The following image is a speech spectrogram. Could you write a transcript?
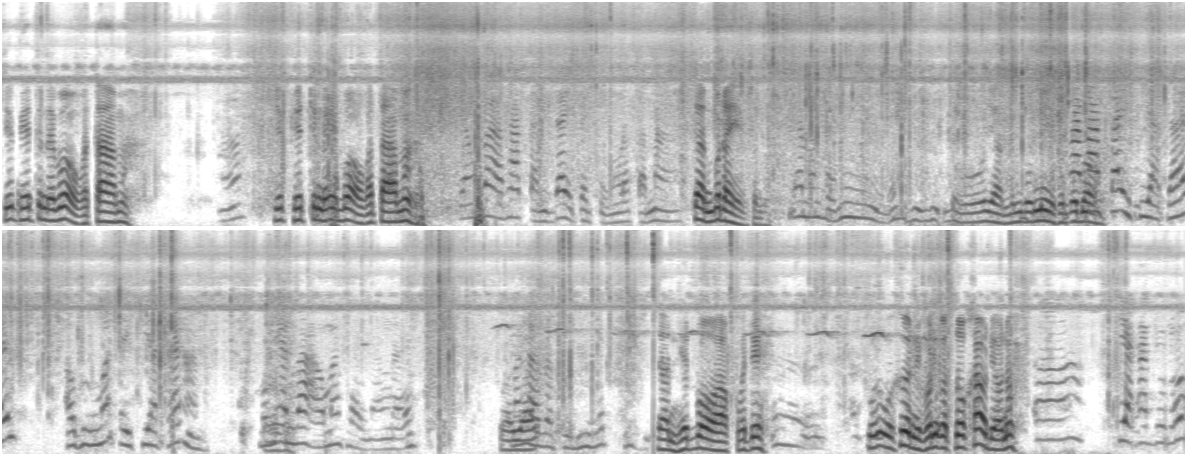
เก็บเฮ็ดจังไดบ่ออกกระตามาฮะเก็บเฮ็ดจังไดบ่ออกกระตามายังว่าถ้ากันได้แต่ถุงแล้วก็มาย่านบ่ได้ซั่นบ่เนี่ยมันบ่มีเด้โอ้ย่านมันบ่มีเพิ่นถ้าบ่บ่มาใส่เขียดได้เอาถุงมาใส่เขียดได้หั่นบ่แม่นว่าเอามาใส่หยังไดว่ามันย่านเอาแบบถุงเฮ็ดย่านเฮ็ดบ่ออกว่าติเออมื้อคืนนี่ฝนก็ตกข้าวเดียวเนาะเออเขียดหักอยู่ท้อง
